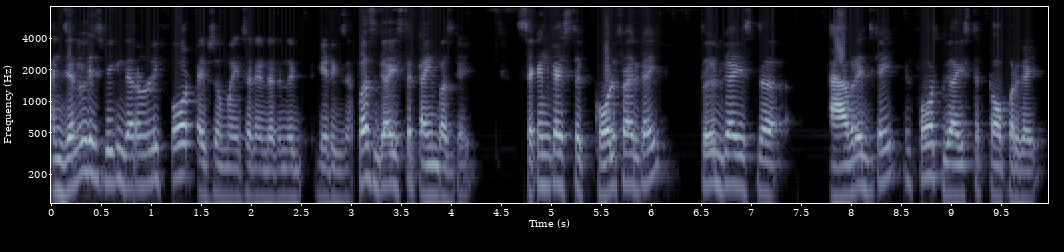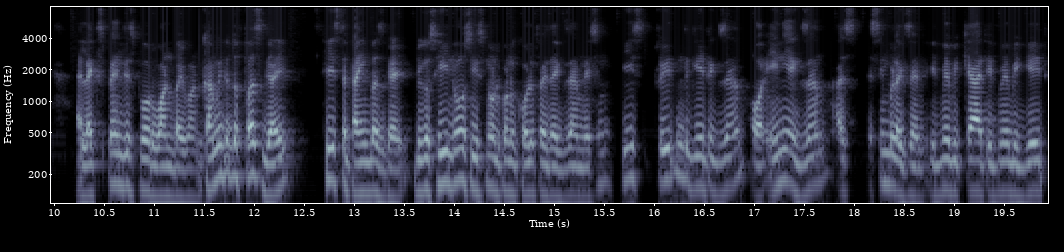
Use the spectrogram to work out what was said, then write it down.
And generally speaking there are only four types of mindset entering the gate exam. First guy is the time pass guy. Second guy is the qualifier guy. Third guy is the average guy. And fourth guy is the topper guy. I'll explain this for one by one. Coming to the first guy he's the time pass guy because he knows he's not going to qualify the examination. He's treating the gate exam or any exam as a simple exam. It may be cat it may be gate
